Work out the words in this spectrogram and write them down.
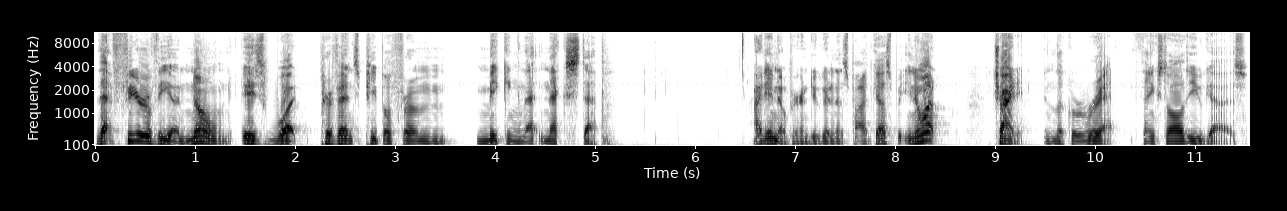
that fear of the unknown is what prevents people from making that next step. I didn't know if we are going to do good in this podcast, but you know what? Tried it, and look where we're at. Thanks to all of you guys.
